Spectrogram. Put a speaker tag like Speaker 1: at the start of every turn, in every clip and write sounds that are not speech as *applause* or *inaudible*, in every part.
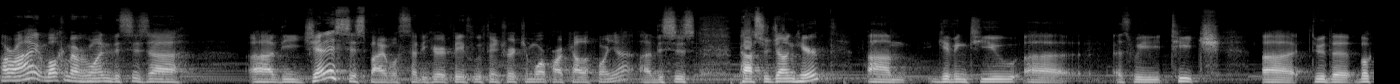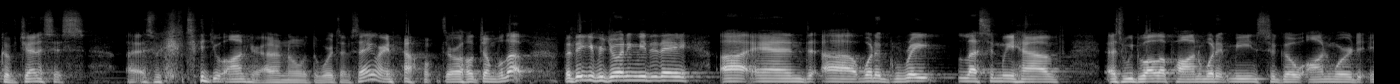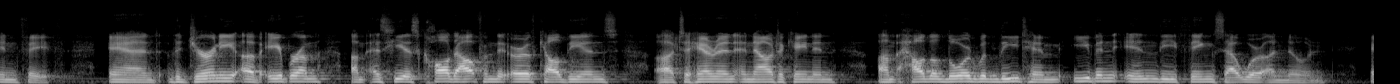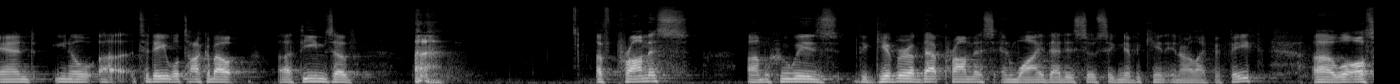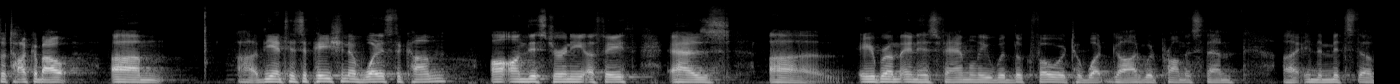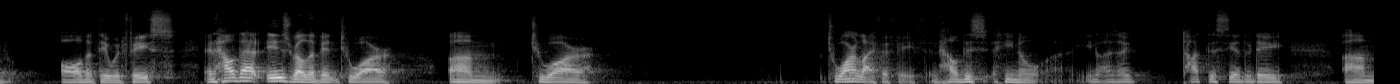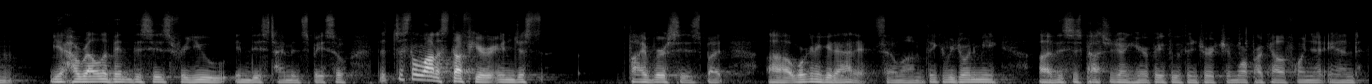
Speaker 1: All right, welcome everyone. This is uh, uh, the Genesis Bible study here at Faith Lutheran Church in Moorpark, California. Uh, this is Pastor Jung here, um, giving to you uh, as we teach uh, through the book of Genesis. Uh, as we *laughs* continue on here, I don't know what the words I'm saying right *laughs* now; they're all jumbled up. But thank you for joining me today, and what a great lesson we have as we dwell upon what it means to go onward in faith and the journey of Abram um, as he is called out from the Ur of Chaldeans uh, to Haran and now to Canaan, um, how the Lord would lead him even in the things that were unknown. And, you know, uh, today we'll talk about uh, themes of, *clears throat* of promise, um, who is the giver of that promise, and why that is so significant in our life of faith. Uh, we'll also talk about um, uh, the anticipation of what is to come uh, on this journey of faith as uh, Abram and his family would look forward to what God would promise them in the midst of all that they would face, and how that is relevant to our um, to our to our life of faith, and how this you know you know as I taught this the other day. Um, yeah, how relevant this is for you in this time and space. So there's just a lot of stuff here in just five verses, but uh, we're going to get at it. So um, thank you for joining me. Uh, this is Pastor Jung here, at Faith Lutheran Church in Moorpark, California, and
